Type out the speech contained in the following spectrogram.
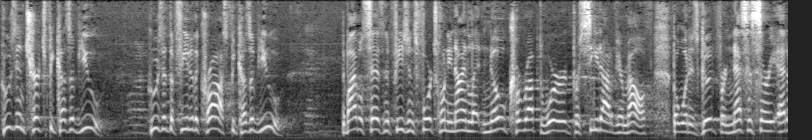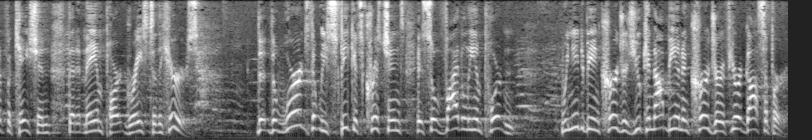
Who's in church because of you? Who's at the feet of the cross because of you? The Bible says in Ephesians 4:29, "Let no corrupt word proceed out of your mouth, but what is good for necessary edification, that it may impart grace to the hearers." The, the words that we speak as Christians is so vitally important. We need to be encouragers. You cannot be an encourager if you're a gossiper.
